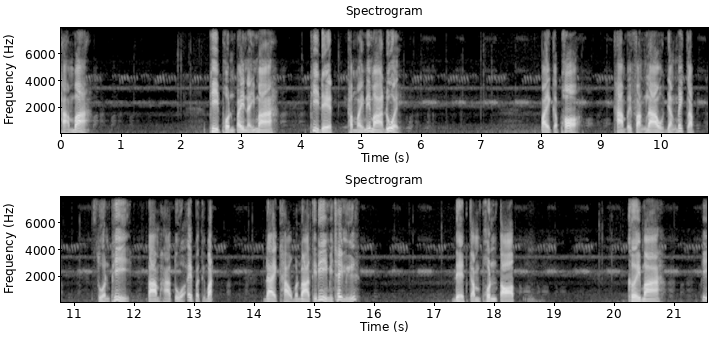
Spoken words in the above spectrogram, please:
ถามว่า พี่พลไปไหนมา พี่เดชทำไมไม่มาด้วย ไปกับพ่อ ข้ามไปฝั่งลาวยังไม่กลับ ส่วนพี่ตามหาตัวไอ้ปฏิวัติ ได้ข่าวมันมาที่นี่ไม่ใช่หรือ เดชกำพลตอบ เคยมา พี่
